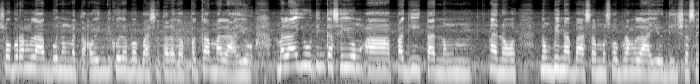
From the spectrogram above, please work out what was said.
sobrang labo ng mata ko. Hindi ko nababasa talaga pagka malayo. Malayo din kasi yung ah, pagitan ng ano, nung binabasa mo, sobrang layo din siya sa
